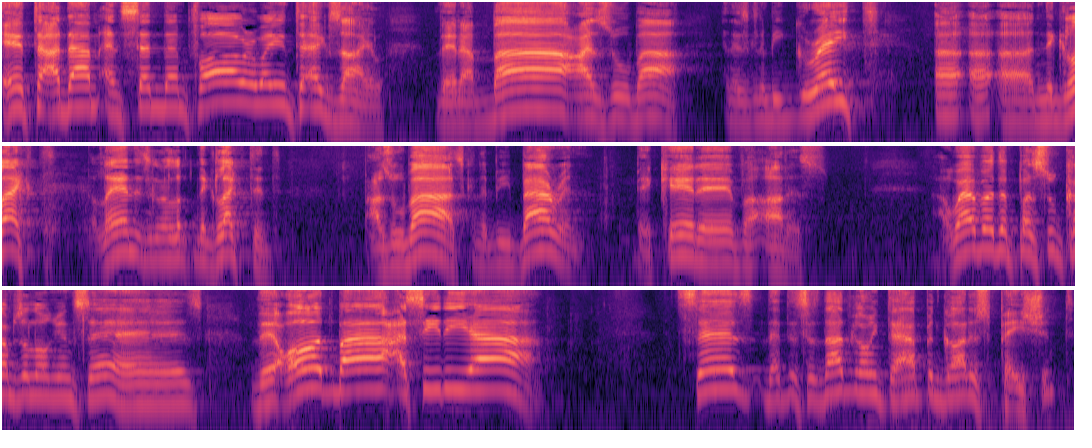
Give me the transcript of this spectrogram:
et Adam and send them far away into exile. V'rabba azuba. And there's going to be great uh, uh, uh, neglect. The land is going to look neglected. Azuba, it's going to be barren. Bekere va'aris. However, the pasuk comes along and says, "Ve'od ba asiriya." It says that this is not going to happen. God is patient.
